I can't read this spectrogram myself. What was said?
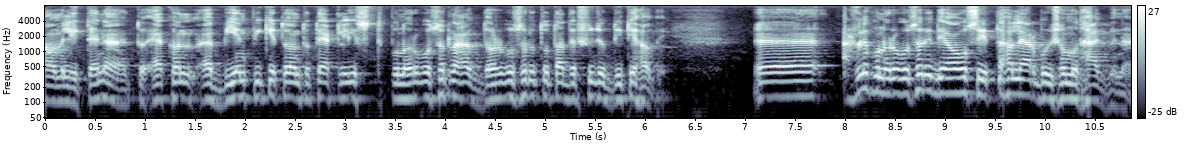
আওয়ামী লীগ, তাই না? তো এখন বিএনপিকে তো অন্তত অ্যাটলিস্ট পনেরো বছর না হোক, দশ বছরও তো তাদের সুযোগ দিতে হবে। আসলে পনেরো বছরই দেওয়া উচিত, তাহলে আর বৈষম্য থাকবে না।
